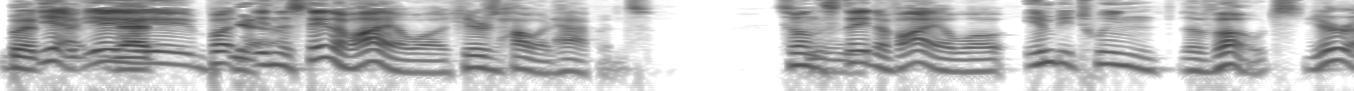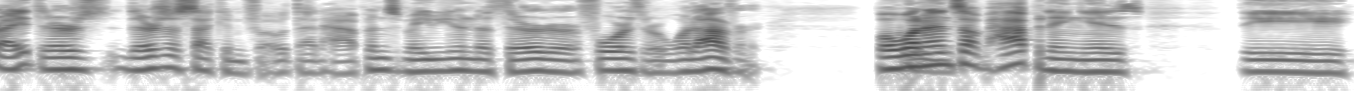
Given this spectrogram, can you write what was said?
but yeah, yeah, that- yeah, yeah. But yeah. in the state of Iowa, here's how it happens. So in the Mhm. state of Iowa, in between the votes, you're right. There's there's a second vote that happens, maybe even a third or a fourth or whatever. But what Mhm. ends up happening is the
